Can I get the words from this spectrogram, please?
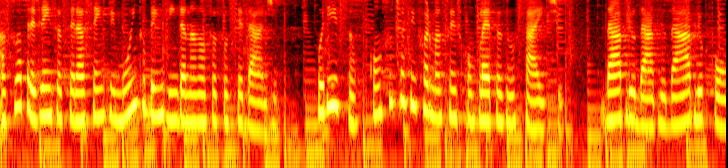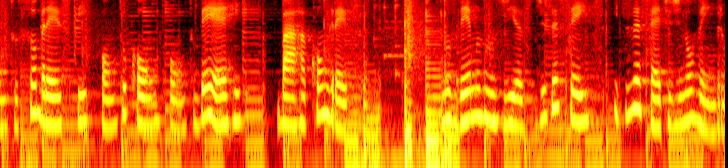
A sua presença será sempre muito bem-vinda na nossa sociedade. Por isso, consulte as informações completas no site www.sobresp.com.br/congresso. Nos vemos nos dias 16 e 17 de novembro.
